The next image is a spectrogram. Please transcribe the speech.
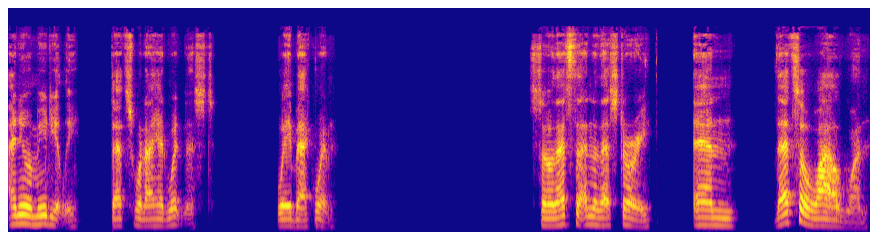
I knew immediately that's what I had witnessed way back when. So that's the end of that story. And that's a wild one.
